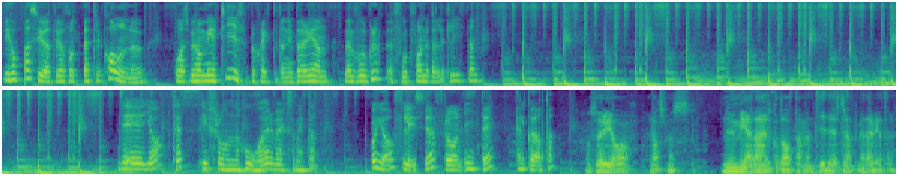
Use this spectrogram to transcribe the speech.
Vi hoppas ju att vi har fått bättre koll nu och att vi har mer tid för projektet än i början, men vår grupp är fortfarande väldigt liten. Det är jag, Tess, ifrån HR-verksamheten. Och jag, Felicia, från IT, LK Data. Och så är det jag, Rasmus. Numera LK Data, men tidigare studentmedarbetare.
